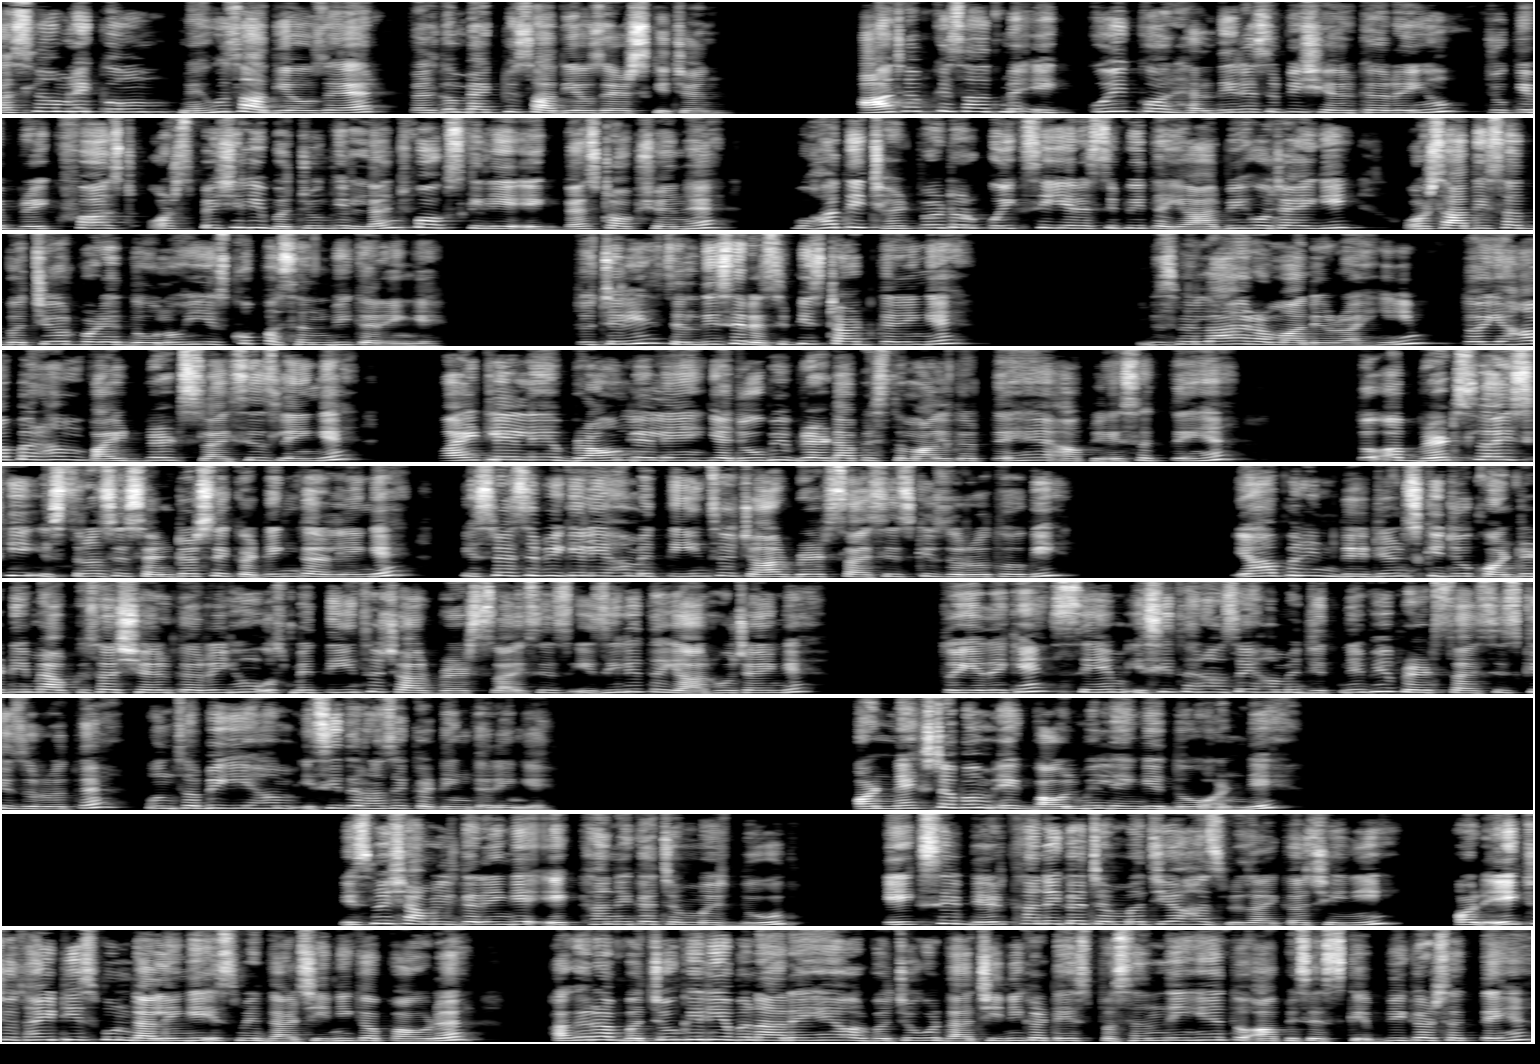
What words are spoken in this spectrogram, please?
अस्सलाम वालेकुम मैं हूँ Sadia Uzair, welcome back to Sadia Uzair's kitchen. आज आपके साथ मैं एक क्विक और हेल्दी रेसिपी शेयर कर रही हूँ, जो कि ब्रेकफास्ट और स्पेशली बच्चों के लंच बॉक्स के लिए एक बेस्ट ऑप्शन है। बहुत ही झटपट और क्विक से ये रेसिपी तैयार भी हो जाएगी और साथ ही साथ बच्चे और बड़े दोनों ही इसको पसंद भी करेंगे। तो चलिए जल्दी से रेसिपी स्टार्ट करेंगे। बिसमीम तो यहाँ पर हम वाइट ब्रेड स्लाइसिस लेंगे। वाइट ले लें, ब्राउन ले लें, या जो भी ब्रेड आप इस्तेमाल करते हैं, आप ले सकते हैं। तो अब ब्रेड स्लाइस की इस तरह से सेंटर से कटिंग कर लेंगे। इस रेसिपी के लिए हमें तीन से चार ब्रेड स्लाइसिस की ज़रूरत होगी। यहाँ पर इंग्रेडिएंट्स की जो क्वांटिटी मैं आपके साथ शेयर कर रही हूँ, उसमें तीन से चार ब्रेड स्लाइसिस इजीली तैयार हो जाएँगे। तो ये देखें, सेम इसी तरह से हमें जितने भी ब्रेड स्लाइसिस की ज़रूरत है, उन सभी की हम इसी तरह से कटिंग करेंगे। और नेक्स्ट अब हम एक बाउल में लेंगे दो अंडे। इसमें शामिल करेंगे एक खाने का चम्मच दूध एक से डेढ़ खाने का चम्मच या हंसब जायका चीनी और एक चौथाई टीस्पून डालेंगे इसमें दालचीनी का पाउडर। अगर आप बच्चों के लिए बना रहे हैं और बच्चों को दालचीनी का टेस्ट पसंद नहीं है तो आप इसे स्किप भी कर सकते हैं।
